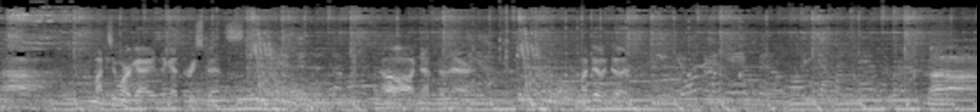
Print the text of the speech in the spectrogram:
Ah, come on, two more, guys. I got three spins. Oh, nothing there. Come on, do it, do it. I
